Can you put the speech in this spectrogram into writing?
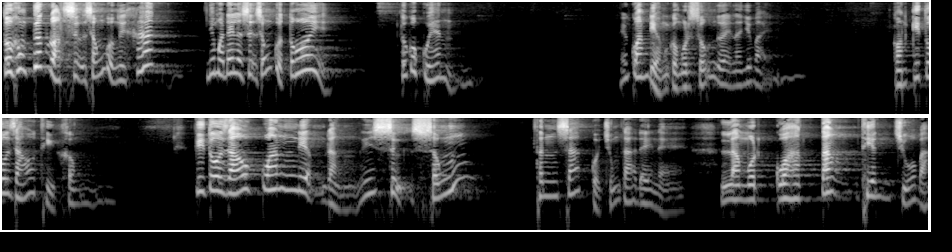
Tôi không tước đoạt sự sống của người khác. Nhưng mà đây là sự sống của tôi. Tôi có quyền. Cái quan điểm của một số người là như vậy. Còn Kitô giáo thì không. Kitô giáo quan niệm rằng cái sự sống thân xác của chúng ta đây nè, là một quà tặng Thiên Chúa ban.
